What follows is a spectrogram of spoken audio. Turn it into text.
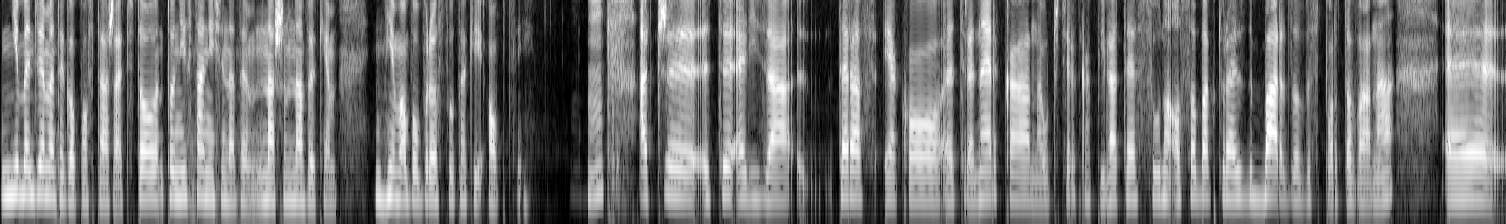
nie będziemy tego powtarzać. To, to nie stanie się na tym naszym nawykiem. Nie ma po prostu takiej opcji. A czy ty, Eliza, teraz jako e, trenerka, nauczycielka pilatesu, no osoba, która jest bardzo wysportowana, e,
